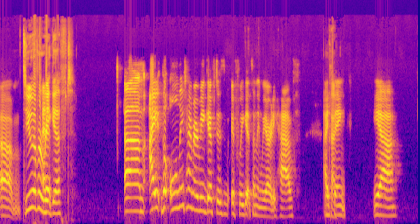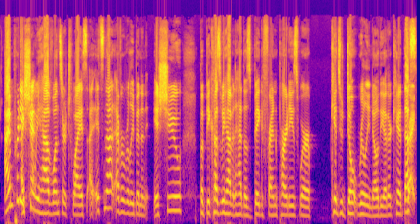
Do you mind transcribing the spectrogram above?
um, do you ever regift um, I the only time I regift is if we get something we already have. I think, yeah. I'm pretty I sure can't- we have once or twice. It's not ever really been an issue, but because we haven't had those big friend parties where kids who don't really know the other kid, that's Right.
